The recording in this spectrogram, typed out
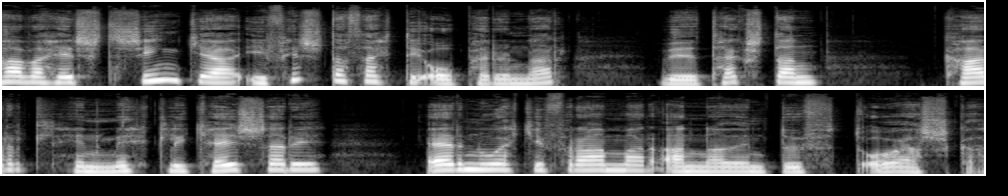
hafa heyrst syngja í fyrsta þætti óperunar við tekstan Karl hinn mikli keisari er nú ekki framar annað en duft og aska.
